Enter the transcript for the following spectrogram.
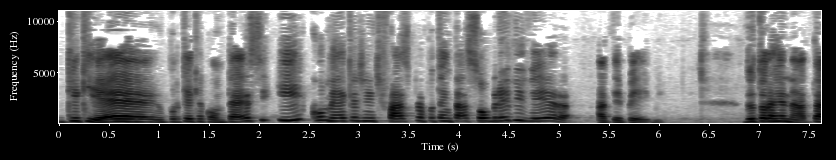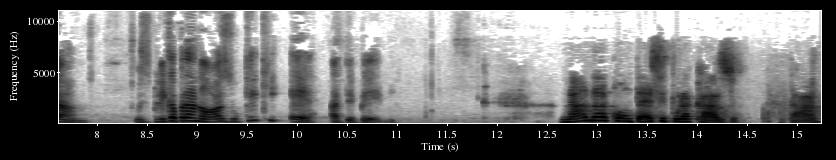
o que, que é, por que, que acontece e como é que a gente faz para tentar sobreviver à TPM. Doutora Renata, Explica para nós o que, que é a TPM. Nada acontece por acaso, tá?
